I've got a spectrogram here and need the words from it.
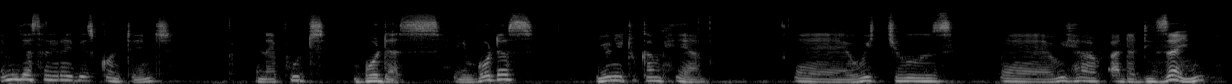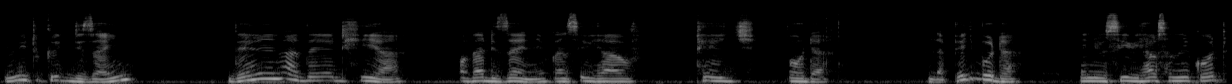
Let me just highlight this content and I put borders. In borders you need to come here uh, we choose uh, we have other design. You need to click design. Then at the end here of that design you can see we have page border. And the page border then you see we have something called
